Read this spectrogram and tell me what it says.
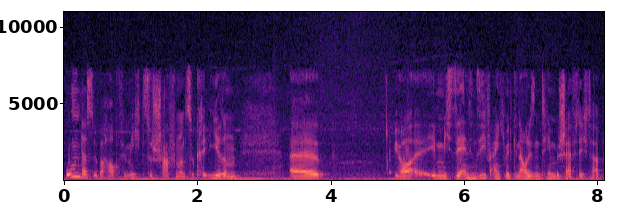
um das überhaupt für mich zu schaffen und zu kreieren, äh, ja, eben mich sehr intensiv eigentlich mit genau diesen Themen beschäftigt habe,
